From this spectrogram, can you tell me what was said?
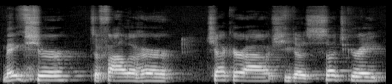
make sure to follow her, check her out. She does such great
